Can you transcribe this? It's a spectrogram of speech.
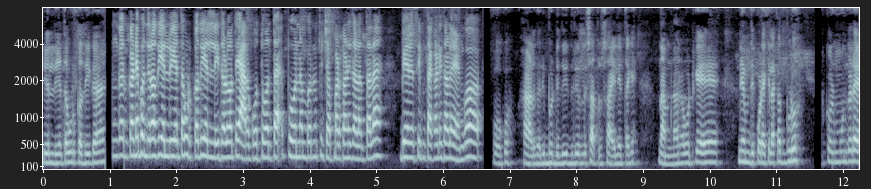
ಎಲ್ಲಿ ಅಂತ ಹುಡ್ಕೋದು ಈಗ? ಹಂಗೆ ಅನ್ಕೊಂಡೆ ಬಂದಿರೋದು ಎಲ್ಲಿ ಅಂತ ಹುಡ್ಕೋದು ಎಲ್ಲಿ ಇದ್ದಾಳು ಅಂತ ಯಾರು ಗೊತ್ತು ಅಂತ. ಫೋನ್ ನಂಬರ್ನು ಸ್ವಿಚ್ ಆಫ್ ಮಾಡ್ಕೊಂಡಿದ್ದಾಳಂತಲ್ಲ. ಬೇರೆ ಸಿಮ್ ತಗೊಂಡಿದ್ದಾಳೆ ಹೆಂಗೋ. ಹೋಗು ಹಾಳ್ಗರಿ ಬಡ್ಡಿದು ಇದ್ರಿ ಇರಲಿ ಸತ್ತು ಸಾಯಿಲಿ ತಗೆ ನಮ್ಮನಾಗ ಒಟ್ಟಿಗೆ ನೆಮ್ಮದಿ ಕೊಡಕ್ಕಿಲ್ಲಕತ್ ಬಿಡು. ಕಣ್ಣು ಮುಂದ್ಗಡೆ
